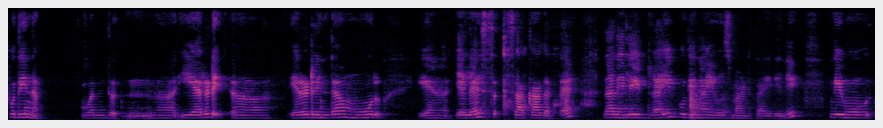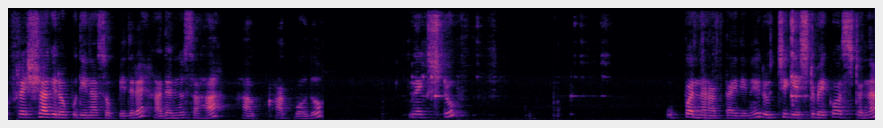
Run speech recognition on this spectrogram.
ಪುದೀನ. ಒಂದು ಎರಡು ಎರಡರಿಂದ ಮೂರು ಎಲೆ ಸಾಕಾಗತ್ತೆ. ನಾನಿಲ್ಲಿ ಡ್ರೈ ಪುದೀನ ಯೂಸ್ ಮಾಡ್ತಾ ಇದ್ದೀನಿ. ನೀವು ಫ್ರೆಶ್ ಆಗಿರೋ ಪುದೀನ ಸೊಪ್ಪಿದ್ರೆ ಅದನ್ನು ಸಹ ಹಾಕ್ಬೋದು. ನೆಕ್ಸ್ಟು ಉಪ್ಪನ್ನು ಹಾಕ್ತಾ ಇದ್ದೀನಿ. ರುಚಿಗೆ ಎಷ್ಟು ಬೇಕೋ ಅಷ್ಟನ್ನು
